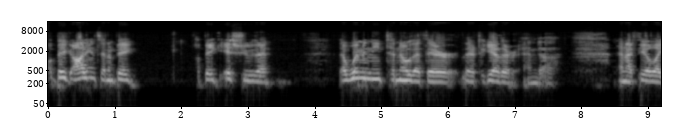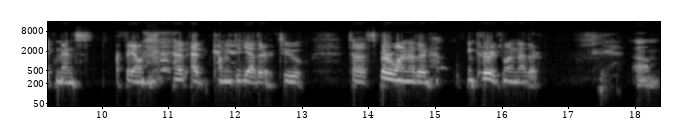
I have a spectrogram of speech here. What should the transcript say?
a big audience and a big a big issue that that women need to know that they're they're together and uh, and I feel like men are failing at, at, coming together to to spur one another and encourage one another. Yeah. Um,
